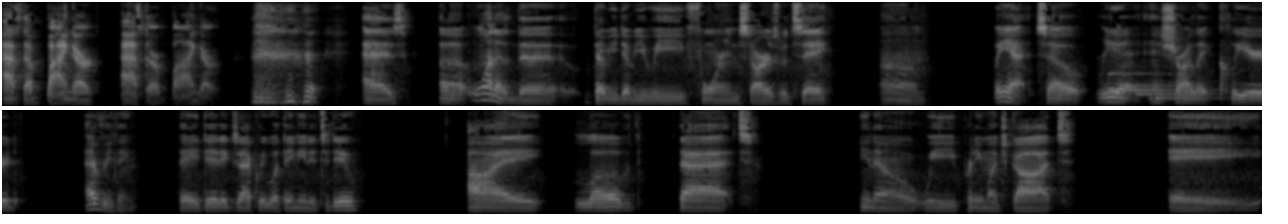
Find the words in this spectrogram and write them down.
after banger after banger. As uh, one of the WWE foreign stars would say. Um, but yeah, so Rhea and Charlotte cleared everything. They did exactly what they needed to do. I loved that, you know, we pretty much got a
